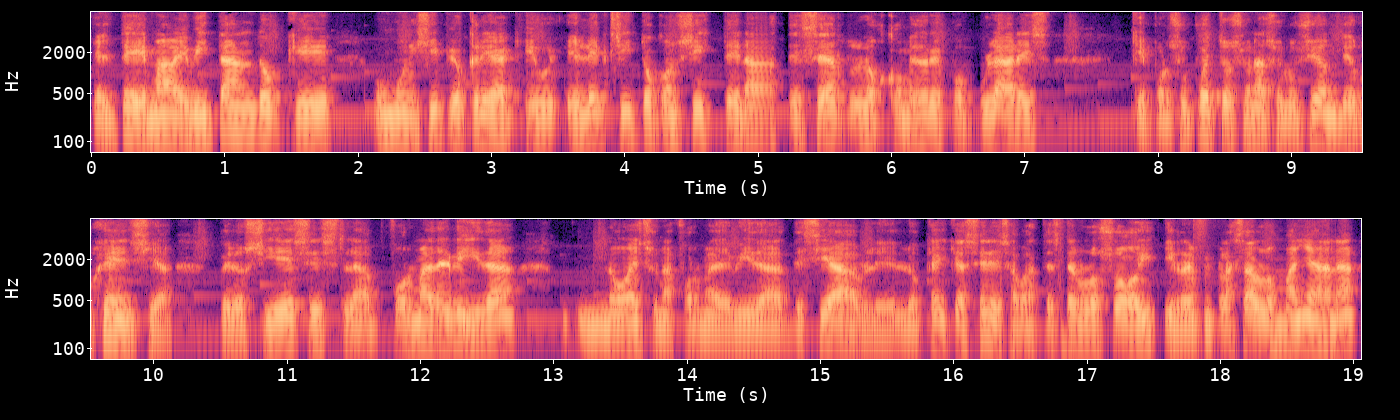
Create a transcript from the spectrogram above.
el tema, evitando que un municipio crea que el éxito consiste en abastecer los comedores populares, que por supuesto es una solución de urgencia, pero si esa es la forma de vida, no es una forma de vida deseable. Lo que hay que hacer es abastecerlos hoy y reemplazarlos mañana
